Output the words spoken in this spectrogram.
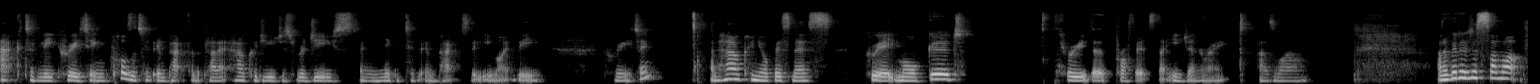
actively creating positive impact for the planet, how could you just reduce any negative impacts that you might be creating? And how can your business create more good through the profits that you generate as well? And I'm going to just sum up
